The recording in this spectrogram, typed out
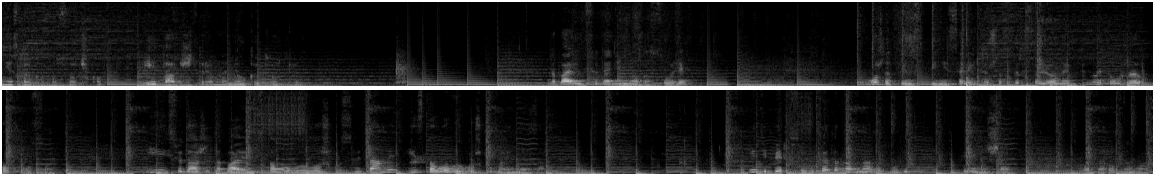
несколько кусочков. И также трем на мелкой терке. Добавим сюда немного соли. Можно, в принципе, не солить уже сыр соленый, но это уже по вкусу. И сюда же добавим столовую ложку сметаны и столовую ложку майонеза. И теперь все вот это нам надо будет перемешать в однородную массу.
